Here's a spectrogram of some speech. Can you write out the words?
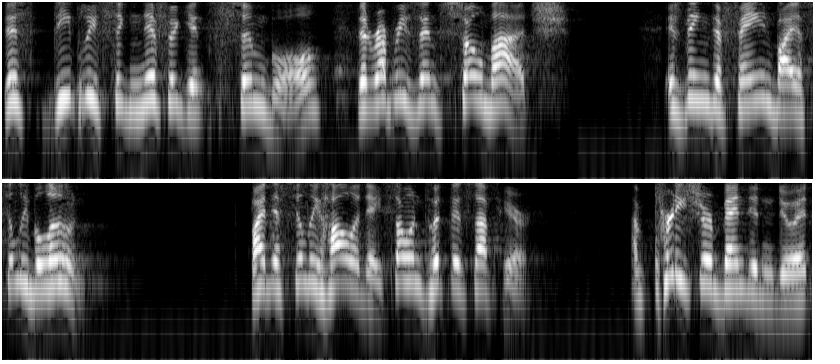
this deeply significant symbol that represents so much is being defamed by a silly balloon, by this silly holiday. Someone put this up here. I'm pretty sure Ben didn't do it.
